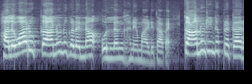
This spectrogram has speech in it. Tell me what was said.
ಹಲವಾರು ಕಾನೂನುಗಳನ್ನ ಉಲ್ಲಂಘನೆ ಮಾಡಿದಾವೆ. ಕಾನೂನಿನ ಪ್ರಕಾರ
